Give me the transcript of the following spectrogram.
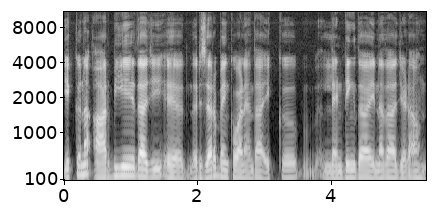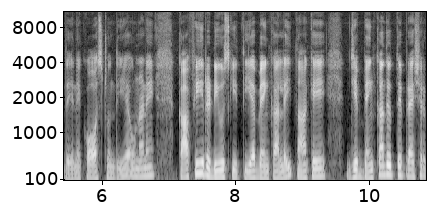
ਇੱਕ ਨਾ ਆਰਬੀਏ ਦਾ ਜੀ ਰਿਜ਼ਰਵ ਬੈਂਕ ਵਾਲਿਆਂ ਦਾ ਇੱਕ ਲੈਂਡਿੰਗ ਦਾ ਇਹਨਾਂ ਦਾ ਜਿਹੜਾ ਹੁੰਦੇ ਨੇ ਕਾਸਟ ਹੁੰਦੀ ਹੈ, ਉਹਨਾਂ ਨੇ ਕਾਫੀ ਰਿਡਿਊਸ ਕੀਤੀ ਹੈ ਬੈਂਕਾਂ ਲਈ ਤਾਂ ਕਿ ਜੇ ਬੈਂਕਾਂ ਦੇ ਉੱਤੇ ਪ੍ਰੈਸ਼ਰ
